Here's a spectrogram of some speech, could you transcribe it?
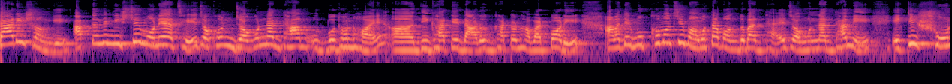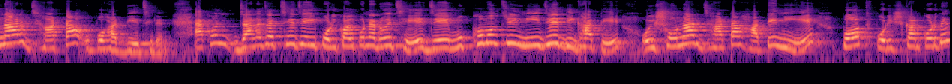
তারই সঙ্গে আপনাদের নিশ্চয়ই মনে আছে, যখন জগন্নাথ ধাম উদ্বোধন হয় দীঘাতে দ্বারোদ্ঘাটন হওয়ার পরে, আমাদের মুখ্যমন্ত্রী মমতা বন্দ্যোপাধ্যায় জগন্নাথ ধামে একটি সোনার ঝাঁটা উপহার দিয়েছিলেন। এখন জানা যাচ্ছে যে, এই পরিকল্পনা রয়েছে যে, মুখ্যমন্ত্রী নিজে দীঘাতে ওই সোনার ঝাঁটা হাতে নিয়ে পথ পরিষ্কার করবেন,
